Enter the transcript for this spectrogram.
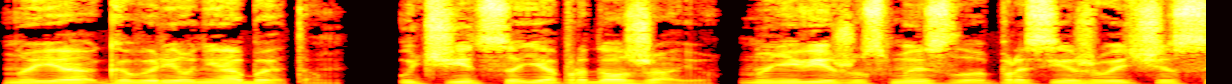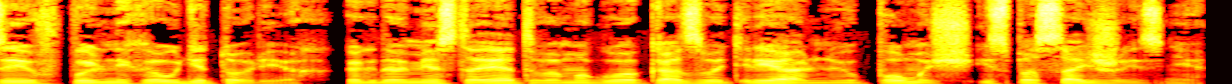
но я говорил не об этом. Учиться я продолжаю, но не вижу смысла просиживать часы в пыльных аудиториях, когда вместо этого могу оказывать реальную помощь и спасать жизни.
